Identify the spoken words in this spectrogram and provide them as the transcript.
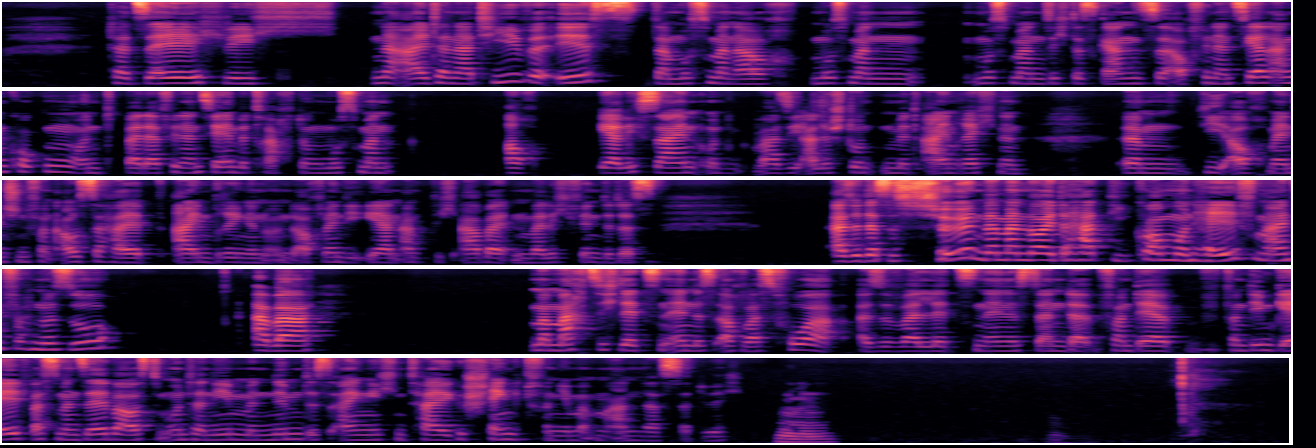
tatsächlich eine Alternative ist, dann muss man auch, muss man, muss man sich das Ganze auch finanziell angucken und bei der finanziellen Betrachtung muss man auch ehrlich sein und quasi alle Stunden mit einrechnen, ähm, die auch Menschen von außerhalb einbringen und auch wenn die ehrenamtlich arbeiten, weil ich finde, dass also das ist schön, wenn man Leute hat, die kommen und helfen einfach nur so, aber man macht sich letzten Endes auch was vor. Also weil letzten Endes dann da von der, von dem Geld, was man selber aus dem Unternehmen nimmt, ist eigentlich ein Teil geschenkt von jemandem anders dadurch. Mhm.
